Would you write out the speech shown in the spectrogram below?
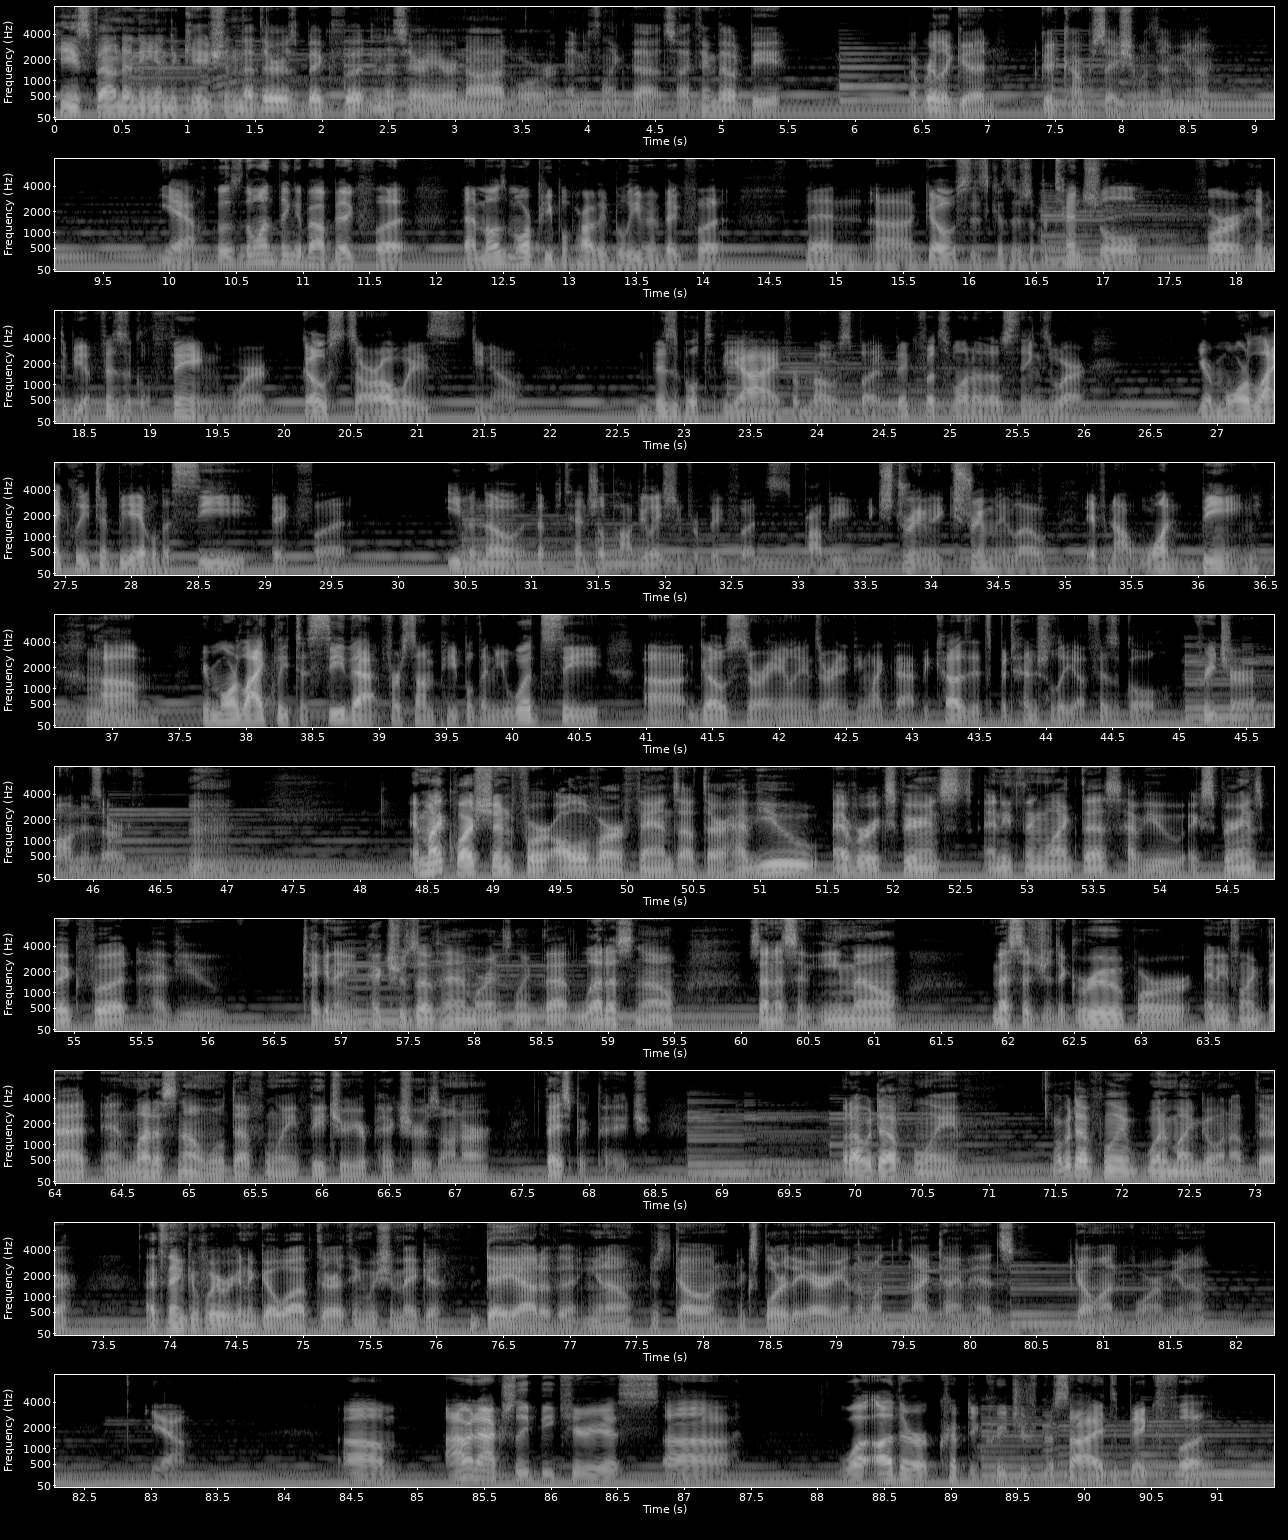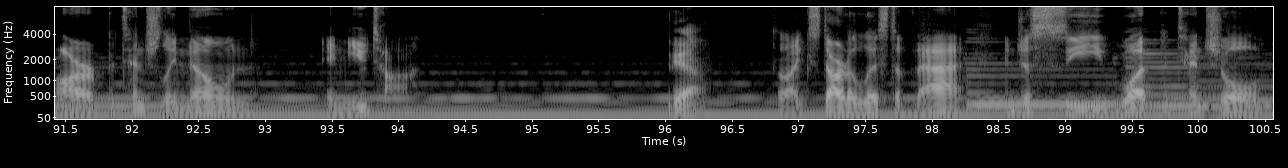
he's found any indication that there is Bigfoot in this area or not, or anything like that. So I think that would be a really good, good conversation with him. You know? Yeah, because the one thing about Bigfoot that most more people probably believe in Bigfoot than uh, ghosts is because there's a potential for him to be a physical thing, where ghosts are always, you know, invisible to the eye for most. But Bigfoot's one of those things where you're more likely to be able to see Bigfoot, even though the potential population for Bigfoot's probably extremely, extremely low, if not one being Mhm. um, you're more likely to see that for some people than you would see uh, ghosts or aliens or anything like that because it's potentially a physical creature on this earth. Mhm. And my question for all of our fans out there have you ever experienced anything like this? Have you experienced Bigfoot? Have you taken any pictures of him or anything like that? Let us know. Send us an email, message to the group, or anything like that, and let us know. We'll definitely feature your pictures on our Facebook page. But I would definitely, I would definitely wouldn't mind going up there. I think if we were gonna go up there, I think we should make a day out of it. You know, just go and explore the area, and then once nighttime hits, go hunting for them. You know. Yeah. Um, I would actually be curious uh, what other cryptid creatures besides Bigfoot are potentially known in Utah. Yeah. to like start a list of that and just see what potential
